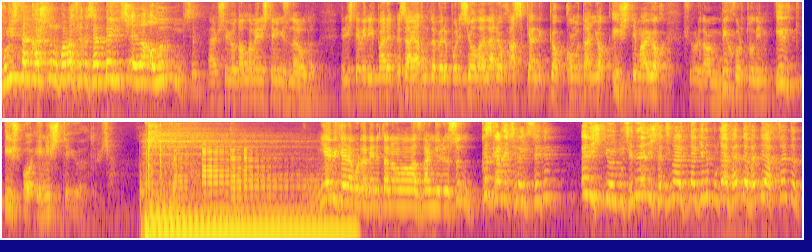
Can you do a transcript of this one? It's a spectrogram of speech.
polisten kaçtığını bana söylesen ben hiç eve alır mıyım seni? Her şey o dallama eniştenin yüzünden oldu. Enişte beni ihbar etmesi hayatımızda böyle polisi olaylar yok, askerlik yok, komutan yok, içtima yok. Şuradan bir kurtulayım. İlk iş o enişteyi öldüreceğim. Kere burada beni tanımamazdan geliyorsun? Kız kardeşine gitseydin, enişteyi öldürseydin, enişte cinayetinden gelip burada efendi efendi yatsaydın.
